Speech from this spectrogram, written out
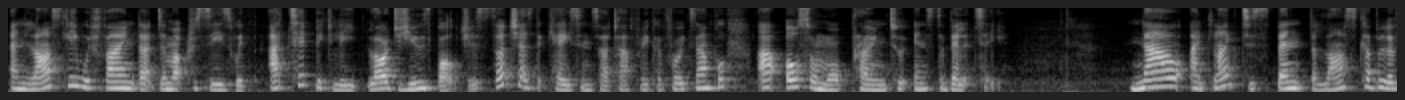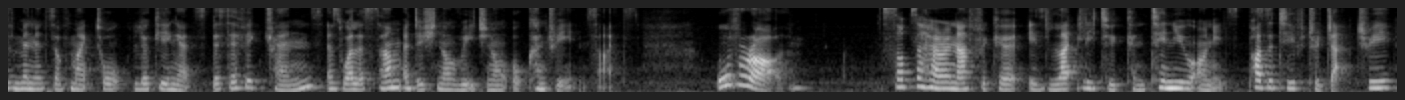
And lastly, we find that democracies with atypically large youth bulges, such as the case in South Africa, for example, are also more prone to instability. Now, I'd like to spend the last couple of minutes of my talk looking at specific trends as well as some additional regional or country insights. Overall, Sub Saharan Africa is likely to continue on its positive trajectory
